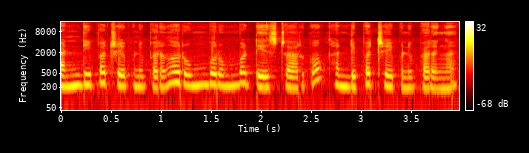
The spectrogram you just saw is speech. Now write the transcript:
கண்டிப்பாக ட்ரை பண்ணி பாருங்கள் ரொம்ப ரொம்ப டேஸ்ட்டாக இருக்கும். கண்டிப்பாக ட்ரை பண்ணி பாருங்கள்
